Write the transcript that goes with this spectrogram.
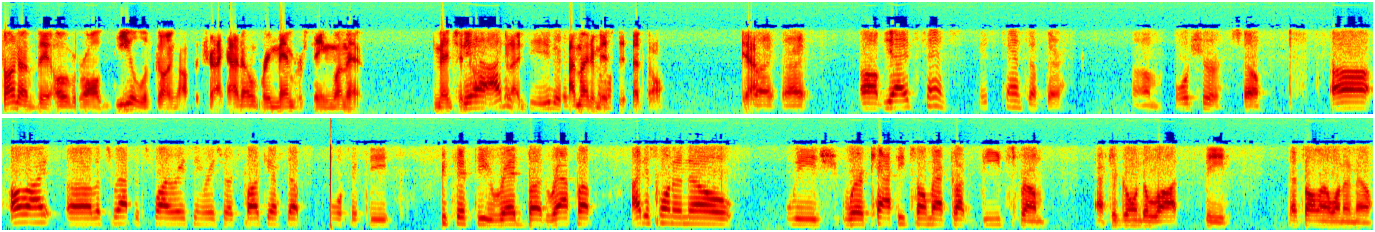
fun of the overall deal of going off the track. I don't remember seeing one that mentioned. yeah, off, I didn't see either. I might have missed it. That's all. Yeah. Right, right. Um, yeah, it's tense. It's tense up there, um, for sure. So, uh, all right, uh, let's wrap this Fly Racing Racer X podcast up. 450, 250 Red Bud wrap up. I just want to know, Leach, where Kathy Tomac got beads from after going to Lot B. That's all I want to know.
